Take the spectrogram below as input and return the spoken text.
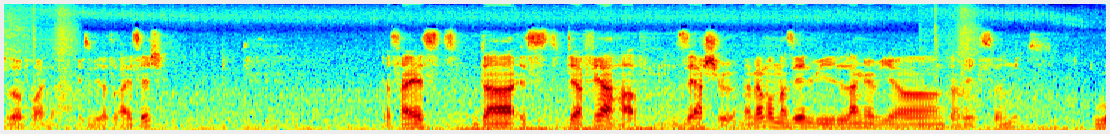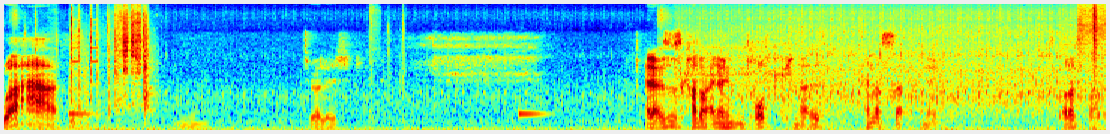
So, Freunde, wir sind wieder 30. Das heißt, da ist der Fährhafen. Sehr schön. Dann werden wir mal sehen, wie lange wir unterwegs sind. Wow! Natürlich. Alter, ist es gerade noch einer hinten drauf geknallt? Kann das sein? Nee. Was war das gerade?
